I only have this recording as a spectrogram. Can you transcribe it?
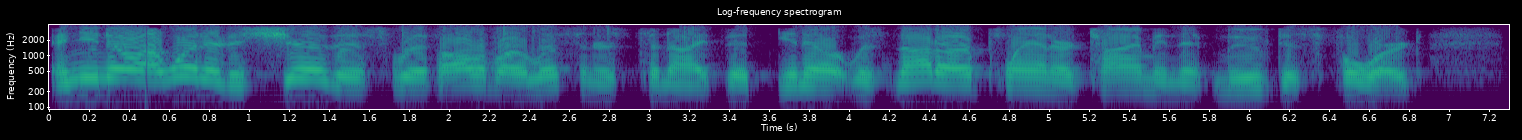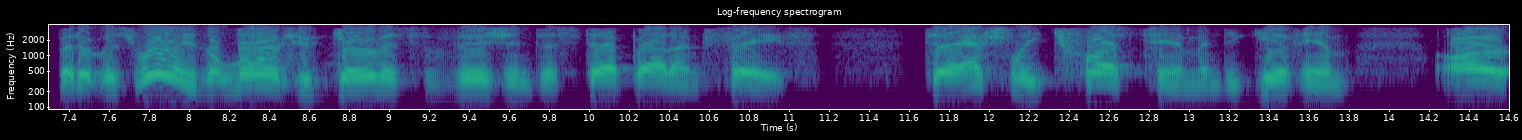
And you know, I wanted to share this with all of our listeners tonight that you know it was not our plan or timing that moved us forward, but it was really the Lord who gave us the vision to step out on faith, to actually trust Him and to give Him our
